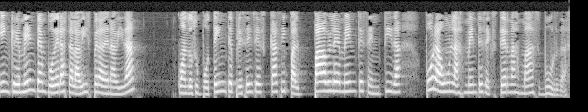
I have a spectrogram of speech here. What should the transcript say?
Incrementa en poder hasta la víspera de Navidad, cuando su potente presencia es casi palpablemente sentida por aún las mentes externas más burdas.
